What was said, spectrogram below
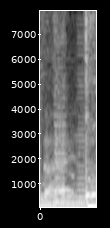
day.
